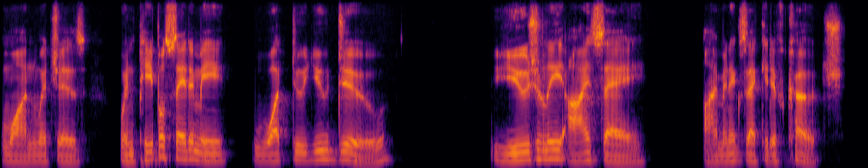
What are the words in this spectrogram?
one, which is when people say to me, "What do you do?" Usually, I say, "I'm an executive coach,"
